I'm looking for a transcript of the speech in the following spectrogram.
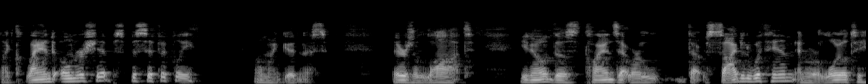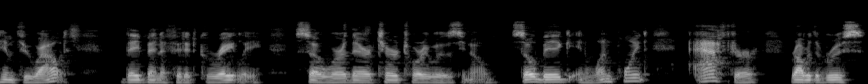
like land ownership specifically. Oh my goodness. There's a lot. You know, those clans that were that sided with him and were loyal to him throughout, they benefited greatly. So where their territory was, you know, so big in one point, after Robert the Bruce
